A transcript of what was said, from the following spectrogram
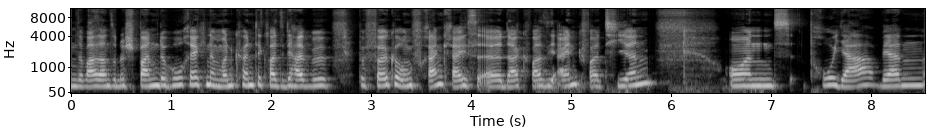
Und da war dann so eine spannende Hochrechnung. Man könnte quasi die halbe Bevölkerung Frankreichs äh, da quasi einquartieren. Und pro Jahr werden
